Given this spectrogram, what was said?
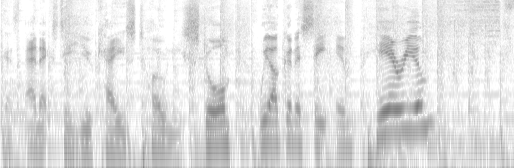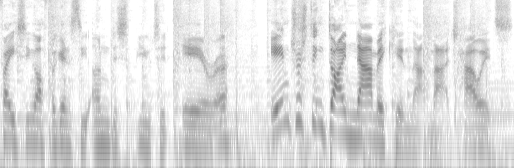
against NXT UK's Toni Storm. We are going to see Imperium facing off against the Undisputed Era. Interesting dynamic in that match, how it's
